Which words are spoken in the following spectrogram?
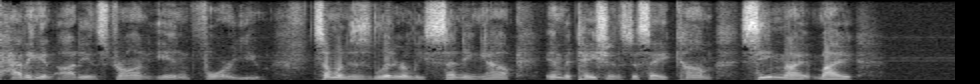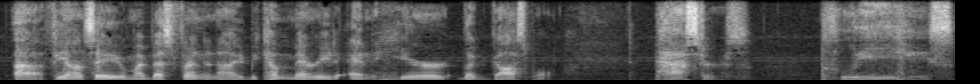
having an audience drawn in for you. Someone is literally sending out invitations to say, "Come see my my uh, fiance my best friend and I become married and hear the gospel." Pastors, please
